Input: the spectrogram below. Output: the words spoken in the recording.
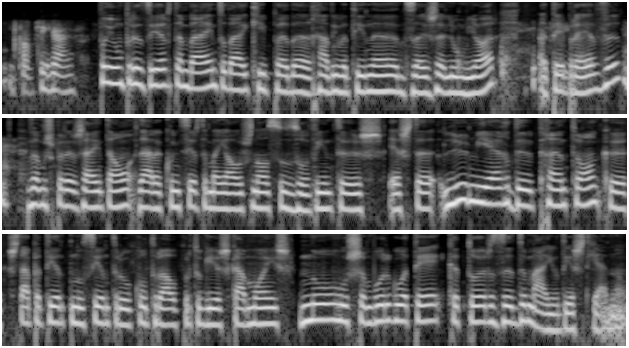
Muito obrigada. Foi um prazer também. Toda a equipa da Rádio Latina deseja-lhe o melhor. Até breve. Vamos para já então dar a conhecer também aos nossos ouvintes esta Lumière de Printemps que está patente no Centro Cultural Português Camões, no Luxemburgo, até 14 de maio deste ano.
